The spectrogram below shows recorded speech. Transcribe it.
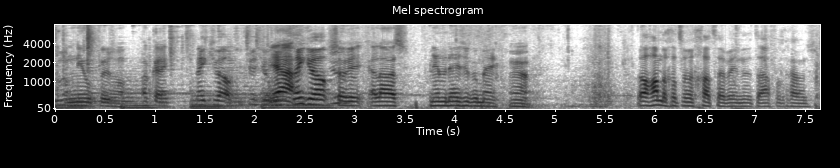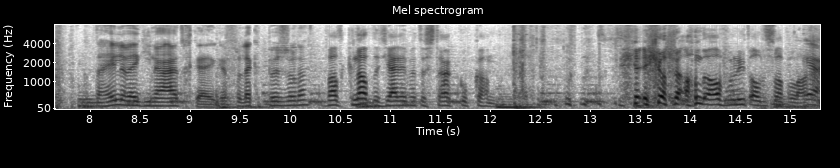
Een nieuwe. Een nieuwe puzzel. Oké. Dankjewel. Succes, jongens. Ja, Dankjewel. sorry, helaas. Nemen we deze ook weer mee. Ja. Wel handig dat we een gat hebben in de tafel trouwens. Ik de hele week hiernaar uitgekeken. Even lekker puzzelen. Wat knap dat jij dit met een strak kop kan. ik had na anderhalve minuut al de slappe lach. Ja,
